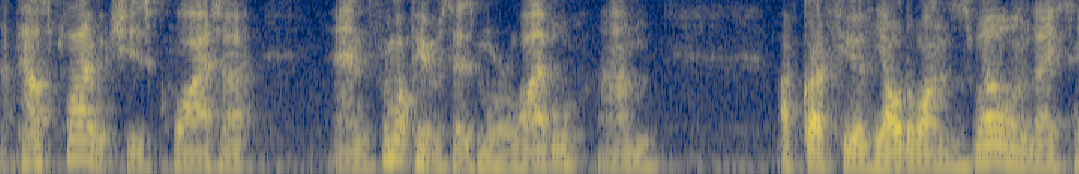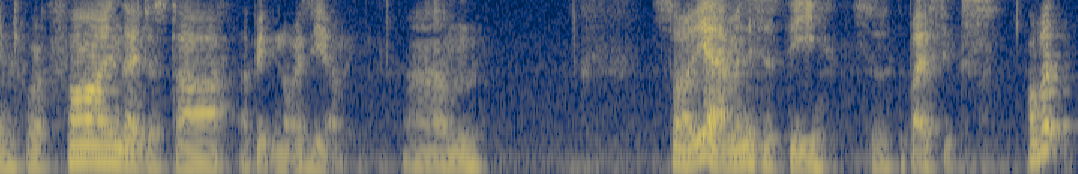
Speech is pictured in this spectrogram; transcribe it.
uh, power supply, which is quieter and from what people say is more reliable. Um, I've got a few of the older ones as well and they seem to work fine, they just are a bit noisier. Um, so yeah, I mean, this is the sort of the basics of it.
